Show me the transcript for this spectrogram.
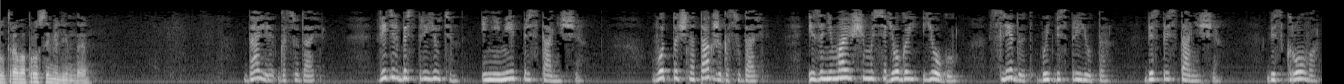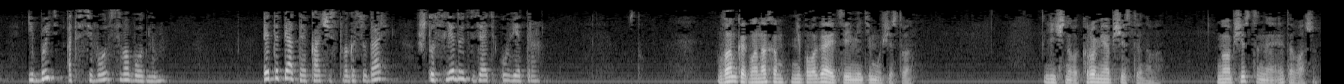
Сутра «Вопросы Мелинды». Далее, государь, ветер бесприютен и не имеет пристанища. Вот точно так же, государь, и занимающемуся йогой йогу следует быть без приюта, без пристанища, без крова и быть от всего свободным. Это пятое качество, государь, что следует взять у ветра. Вам, как монахам, не полагается иметь имущество личного, кроме общественного. Но общественное – это ваше.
